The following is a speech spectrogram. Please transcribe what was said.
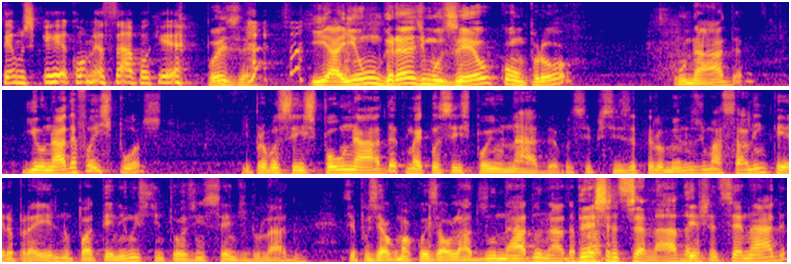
temos que recomeçar, porque Pois é. E aí um grande museu comprou o nada e o nada foi exposto. E para você expor o nada, como é que você expõe o nada? Você precisa pelo menos de uma sala inteira para ele, não pode ter nenhum extintor de incêndio do lado. Se puser alguma coisa ao lado do nada, o nada Deixa passa- de ser nada. Deixa de ser nada.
